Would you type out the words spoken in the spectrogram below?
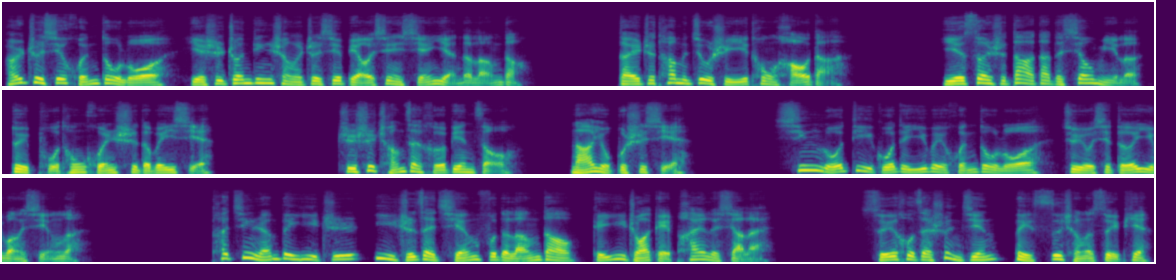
而这些魂斗罗也是专盯上了这些表现显眼的狼道，逮着他们就是一通好打，也算是大大的消弭了对普通魂师的威胁。只是常在河边走，哪有不湿鞋？星罗帝国的一位魂斗罗就有些得意忘形了。他竟然被一只一直在潜伏的狼道给一爪给拍了下来，随后在瞬间被撕成了碎片。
